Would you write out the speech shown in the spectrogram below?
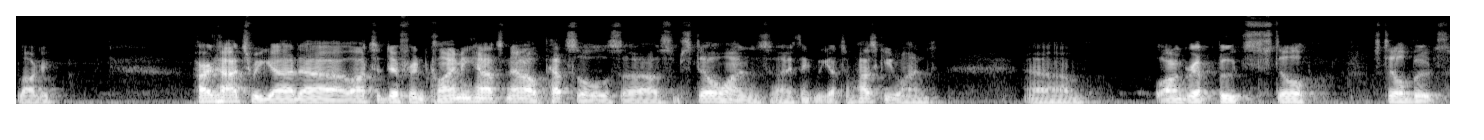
logging. Hard hats, we got uh, lots of different climbing hats now, Petzls, uh, some Stihl ones. I think we got some Husky ones. Um, long grip boots, still, Stihl boots.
